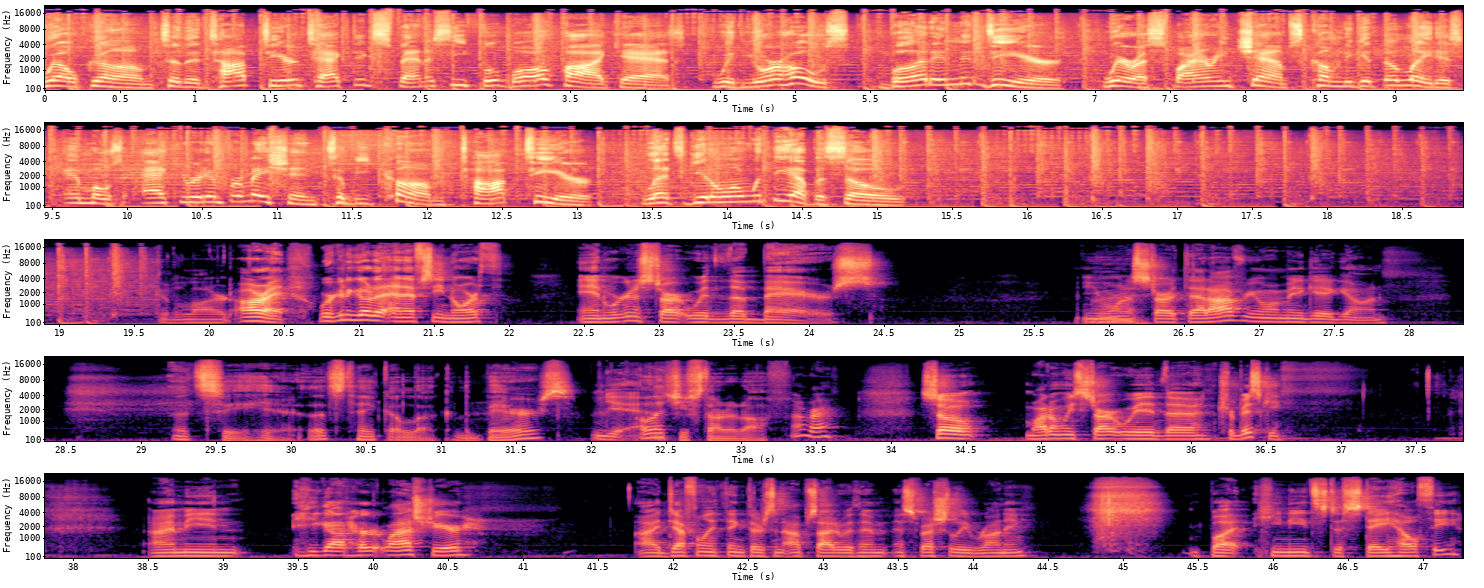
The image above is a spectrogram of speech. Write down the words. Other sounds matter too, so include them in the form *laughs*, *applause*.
Welcome to the Top Tier Tactics Fantasy Football Podcast with your hosts, Bud and Nadir, where aspiring champs come to get the latest and most accurate information to become top tier. Let's get on with the episode. Good lord. All right, we're gonna go to the NFC North, and we're gonna start with the Bears. You want to start that off, or you want me to get it going? Let's see here. Let's take a look. The Bears. Yeah. I'll let you start it off. Okay. So why don't we start with uh, Trubisky? I mean, he got hurt last year. I definitely think there's an upside with him, especially running. But he needs to stay healthy.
